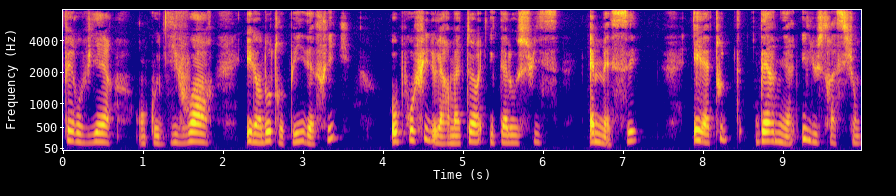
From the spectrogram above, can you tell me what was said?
ferroviaires en Côte d'Ivoire et dans d'autres pays d'Afrique, au profit de l'armateur italo-suisse MSC, est la toute dernière illustration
